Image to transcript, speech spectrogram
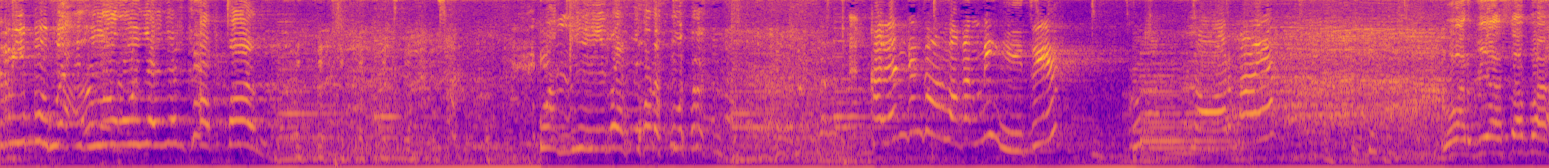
Seribu mbak. lu ngunyahnya kapan? Wah gila nih orang orang. Kalian kan kalau makan mie gitu ya? Normal ya? Luar biasa pak,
